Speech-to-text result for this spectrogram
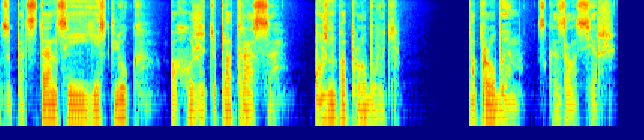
«За подстанцией есть люк, похоже, теплотрасса. Можно попробовать». «Попробуем», — сказал Серж.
